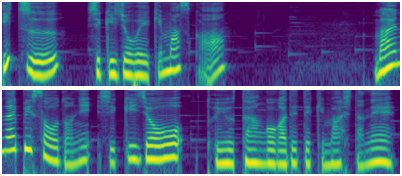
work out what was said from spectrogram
いつ式場へ行きますか？前のエピソードに式場という単語が出てきましたね。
